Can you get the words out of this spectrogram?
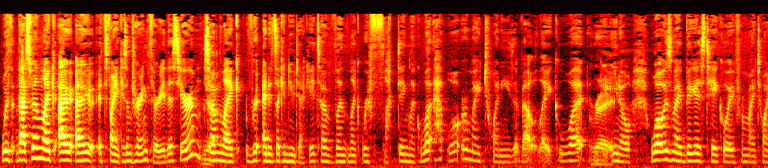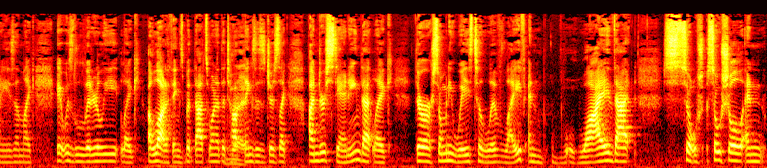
with that's been like I, I it's funny because I'm turning 30 this year so I'm like re- and it's like a new decade so I've been like reflecting like what ha- what were my 20s about like what Right. you know what was my biggest takeaway from my 20s and like it was literally like a lot of things but that's one of the top Right. things is just like understanding that like there are so many ways to live life and w- why that so social and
